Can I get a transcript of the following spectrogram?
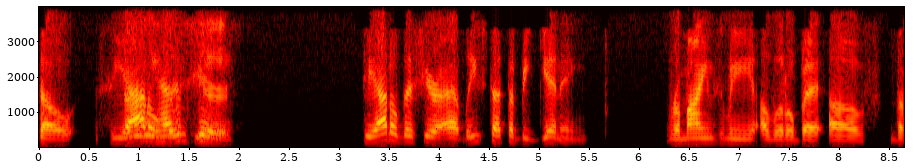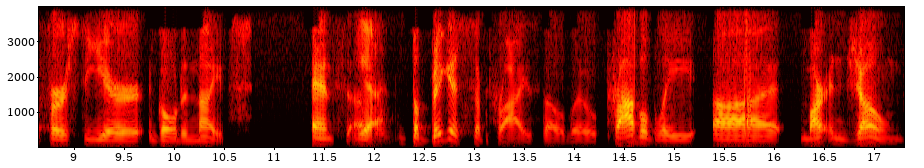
So Seattle this year seen. Seattle this year at least at the beginning reminds me a little bit of the first year Golden Knights. And uh, Yeah. the biggest surprise though, Lou, probably uh Martin Jones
